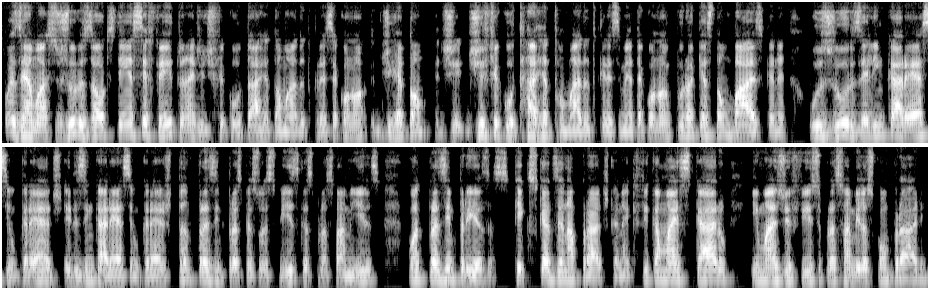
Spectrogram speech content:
Pois é, Márcio, juros altos têm esse efeito né, de dificultar a retomada do crescimento econômico, de, retom de dificultar a retomada do crescimento econômico por uma questão básica. Né? Os juros ele encarecem o crédito, eles encarecem o crédito tanto para as pessoas físicas, para as famílias, quanto para as empresas. O que isso quer dizer na prática? Né? Que fica mais caro e mais difícil para as famílias comprarem.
